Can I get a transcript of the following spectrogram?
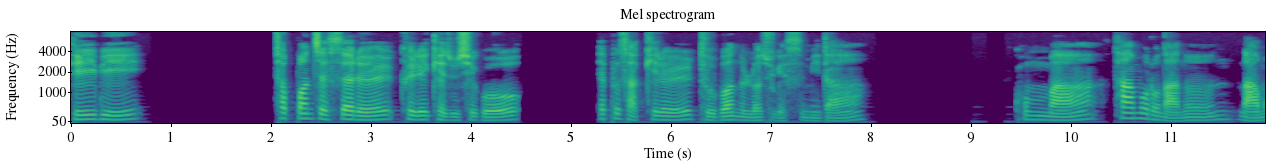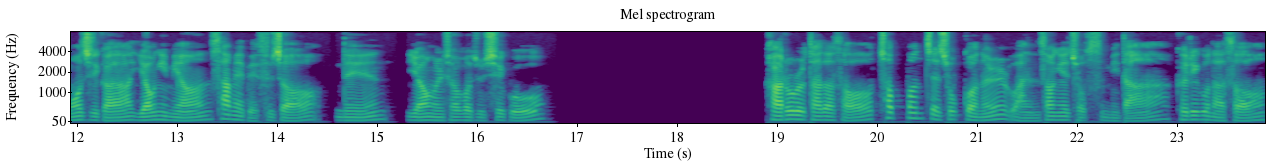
DB 첫 번째 셀을 클릭해 주시고 F4키를 두 번 눌러 주겠습니다. 콤마 3으로 나눈 나머지가 0이면 3의 배수죠. 는 0을 적어주시고 가로를 닫아서 첫 번째 조건을 완성해 줬습니다. 그리고 나서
